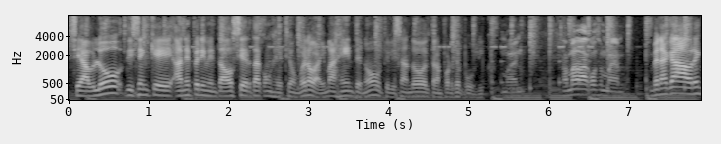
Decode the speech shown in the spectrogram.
se habló dicen que han experimentado cierta congestión. Bueno, hay más gente, ¿no? Utilizando el transporte público. Bueno, la cosa en Miami. Ven acá, ahora en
